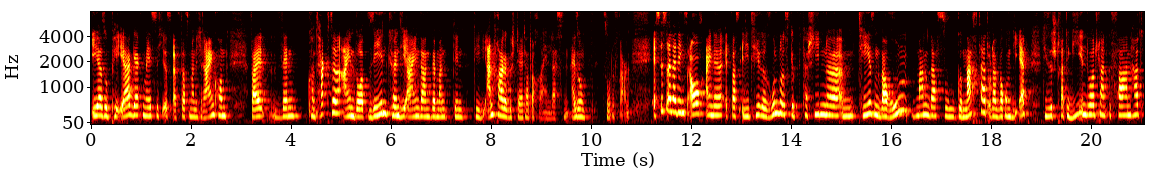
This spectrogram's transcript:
eher so PR-Gag-mäßig ist, als dass man nicht reinkommt. Weil wenn Kontakte einen dort sehen, können die einen dann, wenn man den, die, die Anfrage gestellt hat, auch reinlassen. Also so eine Frage. Es ist allerdings auch eine etwas elitäre Runde. Es gibt verschiedene ähm, Thesen, warum man das so gemacht hat oder warum die App diese Strategie in Deutschland gefahren hat.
